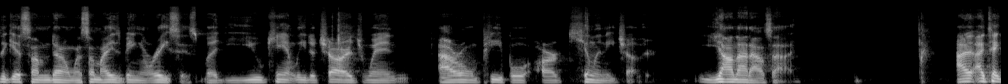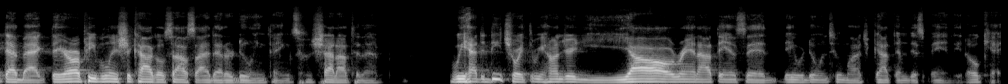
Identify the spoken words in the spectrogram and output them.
to get something done when somebody's being racist, but you can't lead a charge when our own people are killing each other. Y'all not outside. I, I take that back. There are people in Chicago South Side that are doing things. Shout out to them. We had the Detroit 300. Y'all ran out there and said they were doing too much, got them disbanded. Okay.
